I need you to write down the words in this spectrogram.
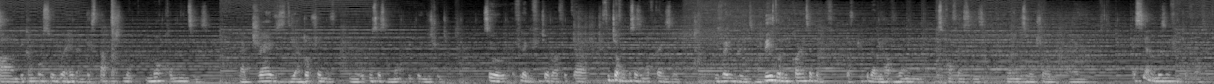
Um, they can also go ahead and establish more, more communities that drives the adoption of you know, open source among people in this region. So I feel like the future of Africa, the future of open source in Africa is, is very great. Based on the current set of, of people that we have running these conferences, running this workshop, um, I see an amazing future for source.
